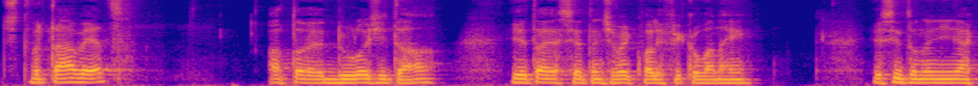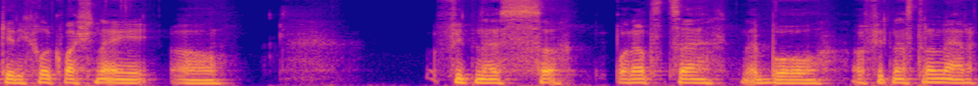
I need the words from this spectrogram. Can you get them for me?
čtvrtá věc, a to je důležitá, je ta, jestli je ten člověk kvalifikovaný. Jestli to není nějaký rychlokvašný uh, fitness poradce nebo fitness trenér.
